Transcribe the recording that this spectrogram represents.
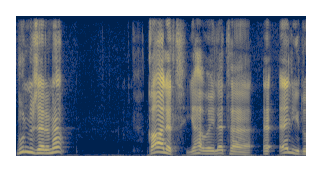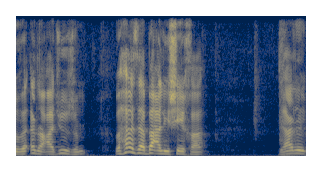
Bunun üzerine ya veylete elidu ve ana acuzun ve haza ba'li şeyha yani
